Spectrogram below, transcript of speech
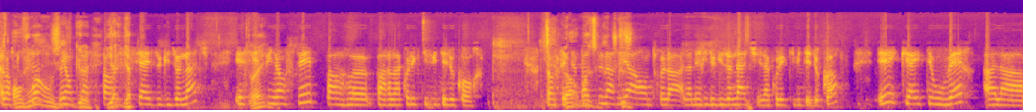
Alors, on voit, c'est Angèle, en que par y a- le y a- CCAS de Guisonnach et c'est Ouais. financé par, euh, par la collectivité de Corse. Donc c'est un moi, partenariat entre la, la mairie de Guisonnach et la collectivité de Corse et qui a été ouvert à la,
